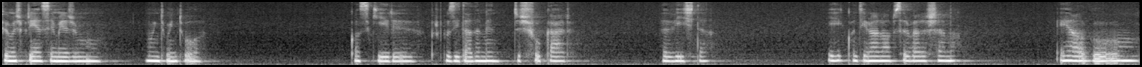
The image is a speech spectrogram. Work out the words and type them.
Foi uma experiência mesmo muito, muito boa. Conseguir eh, propositadamente desfocar a vista e continuar a observar a chama é algo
